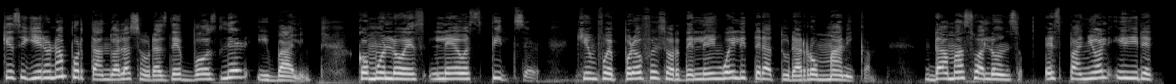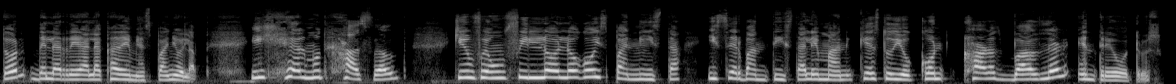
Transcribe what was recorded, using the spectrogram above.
que siguieron aportando a las obras de Bosler y Bali, como lo es Leo Spitzer, quien fue profesor de lengua y literatura románica, Damaso Alonso, español y director de la Real Academia Española, y Helmut Hassfeld, quien fue un filólogo hispanista y cervantista alemán que estudió con Karl Bosler, entre otros.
